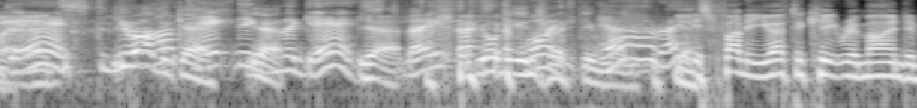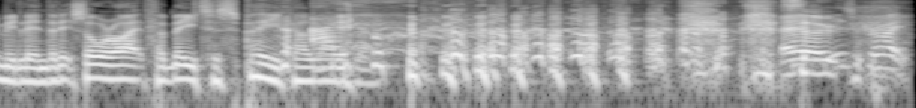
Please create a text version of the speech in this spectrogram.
the words. guest. You, You are are, the guest, technically yeah. the guest, Yeah. right? That's You're the point. interesting one. Yeah, right. Yeah. It's funny. You have to keep reminding me, Lynn, that it's all right for me to speak. I love I- that. So- it's great.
